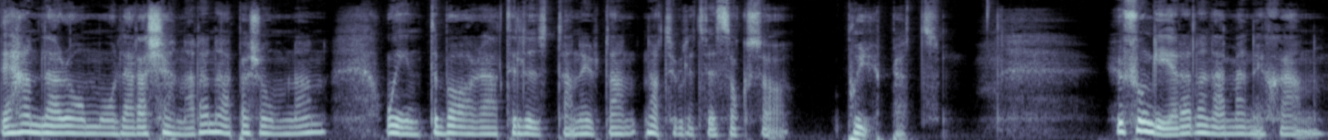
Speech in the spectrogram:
Det handlar om att lära känna den här personen och inte bara till ytan utan naturligtvis också på djupet. Hur fungerar den här människan?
